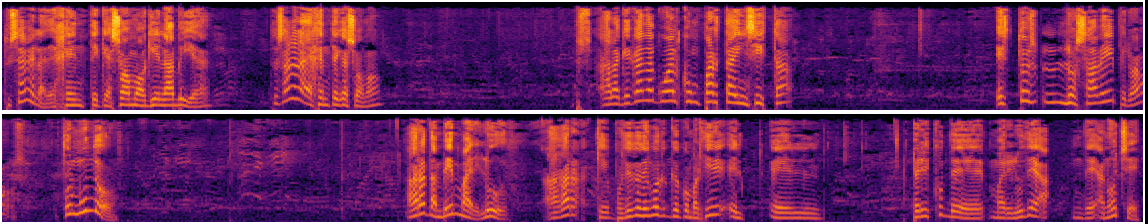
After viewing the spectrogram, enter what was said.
¿Tú sabes la de gente que somos aquí en la vía? ¿Tú sabes la de gente que somos? Pues a la que cada cual comparta e insista, esto es- lo sabe, pero vamos, todo el mundo. Ahora también Mariluz. Que por cierto tengo que compartir el, el Periscope de Mariluz de, de anoche,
